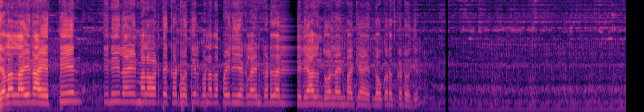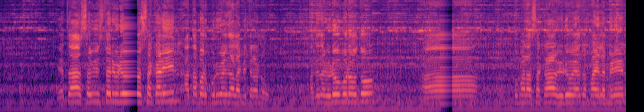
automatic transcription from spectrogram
याला लाईन आहेत तीन. तिन्ही लाईन मला वाटते कट होतील पण आता पहिली एक लाईन कट झालेली आहे. अजून दोन लाईन बाकी आहेत. लवकरच कट होतील. याचा सविस्तर व्हिडिओ सकाळी येईल. आता भरपूर वेळ झाला मित्रांनो. आता त्याचा व्हिडिओ बनवतो. तुम्हाला सकाळ व्हिडिओ याचा पाहायला मिळेल.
